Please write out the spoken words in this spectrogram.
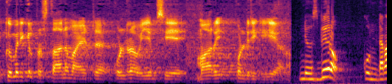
എക്യുമെനിക്കൽ പ്രസ്ഥാനമായിട്ട് Kundara Y M C A മാറിക്കൊണ്ടിരിക്കുകയാണ്. News bureau Kundara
